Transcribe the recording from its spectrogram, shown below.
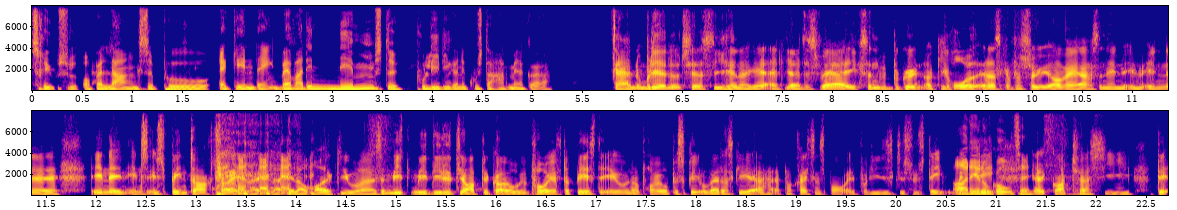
trivsel og balance på agendaen? Hvad var det nemmeste, politikerne kunne starte med at gøre? Ja, nu bliver jeg nødt til at sige, Henrik, at jeg desværre ikke sådan vil begynde at give råd, eller skal forsøge at være sådan en, en, en, øh, en, en, en, en spindoktor eller, eller, eller rådgiver. Altså mit, mit lille job, det går ud på efter bedste evne at prøve at beskrive, hvad der sker på Christiansborg i det politiske system. Og det er det, du god til. Jeg godt tør at sige. Det,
